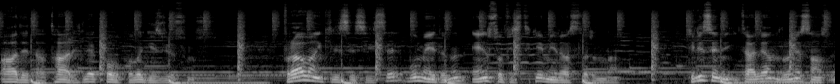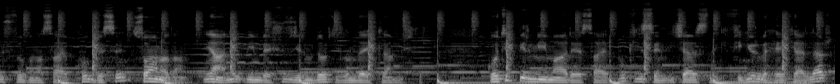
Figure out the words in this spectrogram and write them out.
adeta tarihle kol kola geziyorsunuz. Frauen Kilisesi ise bu meydanın en sofistike miraslarından. Kilisenin İtalyan Rönesans üslubuna sahip kubbesi sonradan yani 1524 yılında eklenmiştir. Gotik bir mimariye sahip bu kilisenin içerisindeki figür ve heykeller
